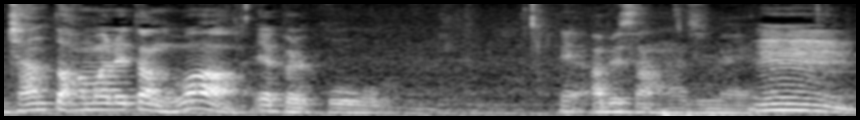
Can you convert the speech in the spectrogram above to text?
ちゃんとはまれたのはやっぱりこう、ね、安倍さんはじめ、うん。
